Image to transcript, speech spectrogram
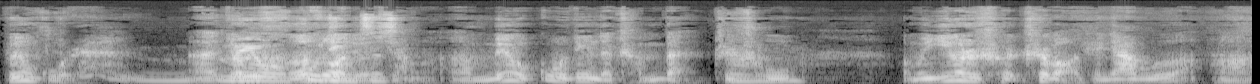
不用雇人啊，就有合作就行了啊，没有固定的成本支出，我们一个是吃吃饱全家不饿啊。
